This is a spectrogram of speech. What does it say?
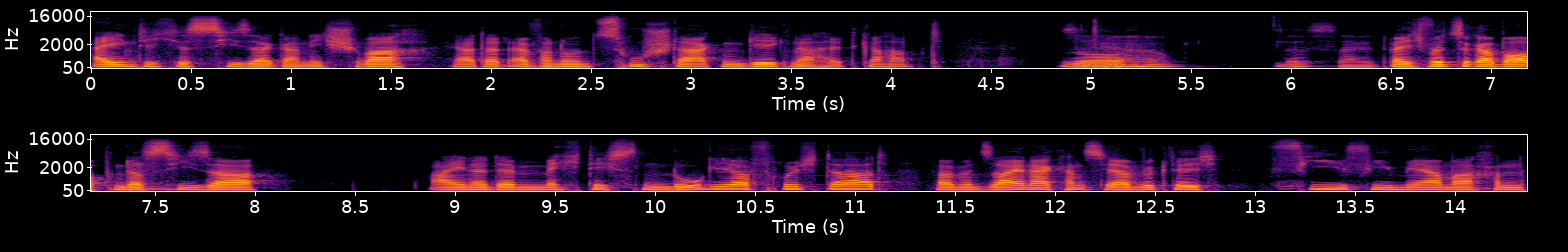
eigentlich ist Caesar gar nicht schwach. Er hat halt einfach nur einen zu starken Gegner halt gehabt. So. Ja, das ist halt. Weil ich würde sogar behaupten, dass Caesar eine der mächtigsten Logia-Früchte hat, weil mit seiner kannst du ja wirklich viel, viel mehr machen,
